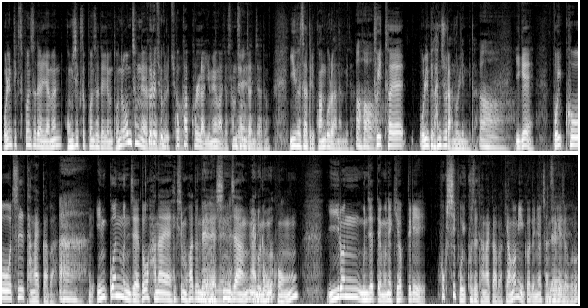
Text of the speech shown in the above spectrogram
올림픽 스폰서 되려면 공식 스폰서 되려면 돈을 엄청 내야 그렇죠, 되거든요. 그렇죠. 네. 코카콜라 유명하죠. 삼성전자도 이 회사들이 광고를 안 합니다. 어허. 트위터에 올림픽 한 줄 안 올립니다. 어. 이게 보이콧을 당할까봐. 아, 인권 문제도 하나의 핵심 화두인데 네네네. 신장 아니면. 홍콩 이런 문제 때문에 기업들이 혹시 보이콧을 당할까봐 경험이 있거든요 전 네. 세계적으로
